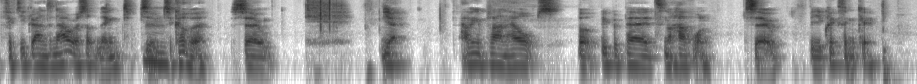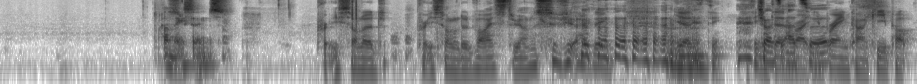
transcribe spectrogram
fifty grand an hour or something to, to, to cover. So yeah, having a plan helps, but be prepared to not have one. So be a quick thinker. That makes sense. Pretty solid, pretty solid advice to be honest with you. I think, yeah, I think, I think Try to you're dead right. Your it. brain can't keep up.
